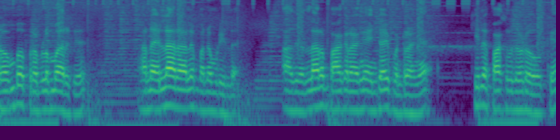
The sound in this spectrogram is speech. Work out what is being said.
ரொம்ப பிரபலமாக இருக்குது ஆனால் எல்லாராலையும் பண்ண முடியல. அது எல்லாரும் பார்க்குறாங்க என்ஜாய் பண்ணுறாங்க கீழே பார்க்குறதோட ஓகே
